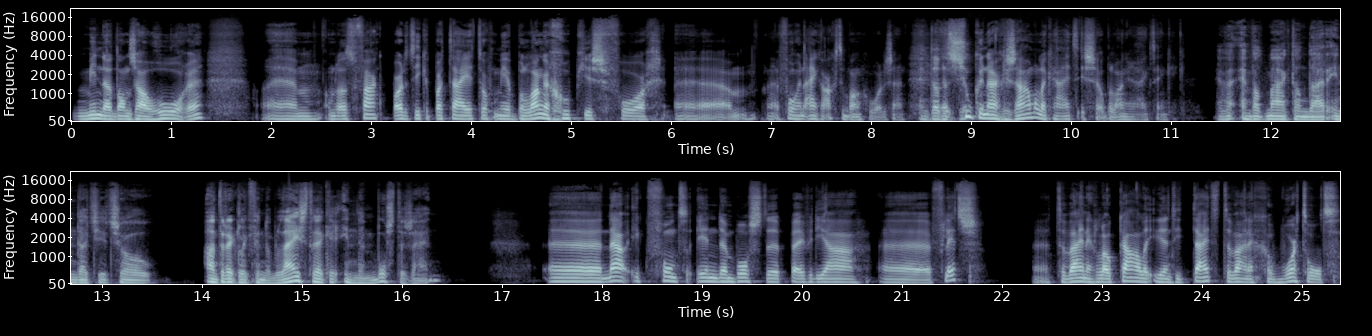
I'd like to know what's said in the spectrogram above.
minder dan zou horen. Ehm, omdat het vaak politieke partijen toch meer belangengroepjes voor, ehm, eh, voor hun eigen achterban geworden zijn. En Dat is zoeken naar gezamenlijkheid is zo belangrijk, denk ik. En En wat maakt dan daarin dat je het zo aantrekkelijk vindt om lijsttrekker in Den Bosch te zijn? Eh, nou, ik vond in Den Bosch de PvdA eh flats. Eh, te weinig lokale identiteit, te weinig geworteld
